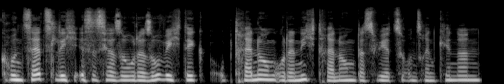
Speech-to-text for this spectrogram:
Grundsätzlich ist es ja so oder so wichtig, ob Trennung oder Nicht-Trennung, dass wir zu unseren Kindern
